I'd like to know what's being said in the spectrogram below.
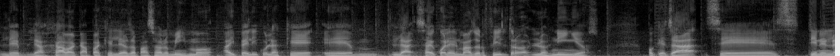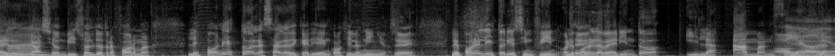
le, le a Java capaz que le haya pasado lo mismo. Hay películas que, eh, la- ¿sabe cuál es el mayor filtro? Los niños. Porque ya se tienen la Mal. educación visual de otra forma. Les pones toda la saga de Querida Encogí los niños. Sí. Le pones la historia sin fin. O le Sí. pones el laberinto y la aman. Sí, la obvio, obvio.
